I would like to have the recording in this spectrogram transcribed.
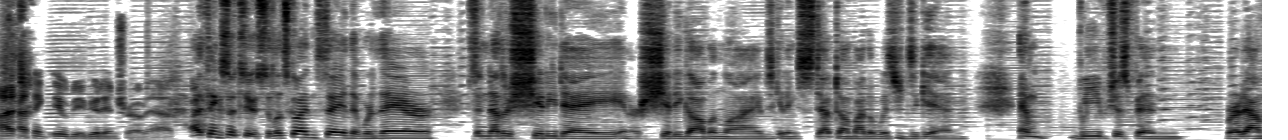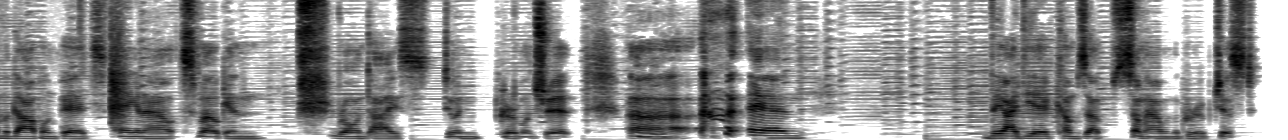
I, I think it would be a good intro to have. I think so too. So let's go ahead and say that we're there. It's another shitty day in our shitty goblin lives, getting stepped on by the wizards again. And we've just been right down the goblin pits, hanging out, smoking, rolling dice, doing gurgling shit. Uh, and the idea comes up somehow in the group just,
